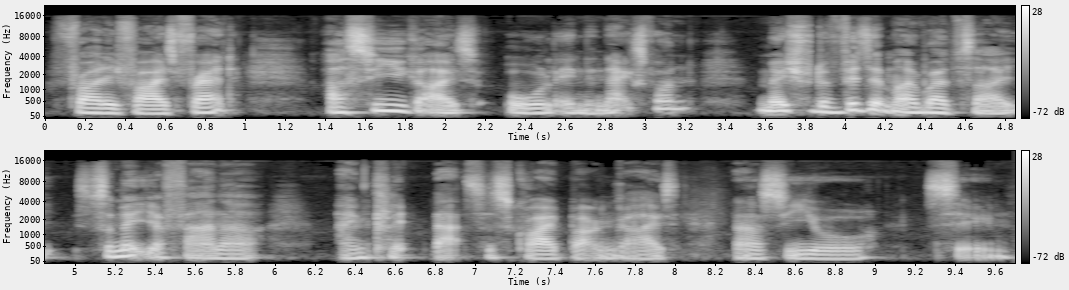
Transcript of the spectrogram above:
Friday Fires Fred. I'll see you guys all in the next one. Make sure to visit my website, submit your fan art, and click that subscribe button, guys. And I'll see you all soon.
